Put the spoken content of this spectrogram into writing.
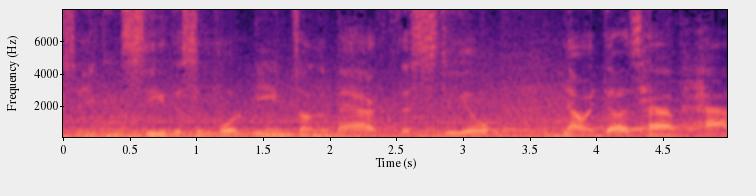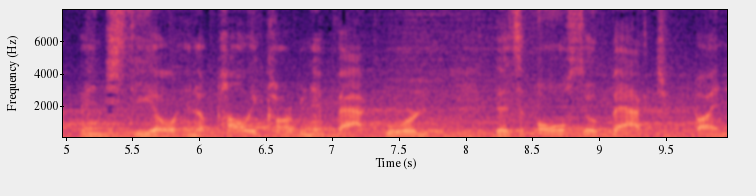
so you can see the support beams on the back, the steel. Now it does have half inch steel in a polycarbonate backboard that's also backed by an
